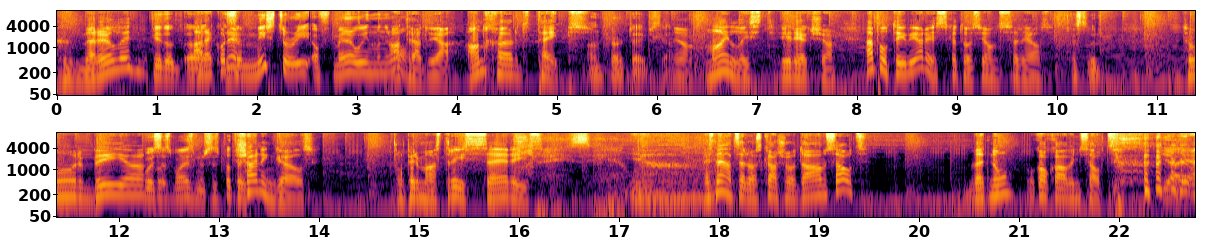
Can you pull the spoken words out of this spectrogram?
Marilyn? piedod, uh, Are, kur ir? The Mystery of Marilyn Monroe. Atradu, jā. Unheard tapes. Unheard tapes, jā. Jā, MyList ir iekšā. Apple TV arī skatos jaunas seriāls. Kas tur ir? Tur bija Ko es esmu aizmirsis pateikt? Shining Girls. Pirmās trīs sērijas. Jā. Es neatceros, kā šo dāmu sauc. Bet, nu, kaut kā viņu sauc. Jā, jā.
